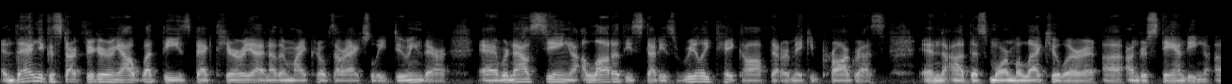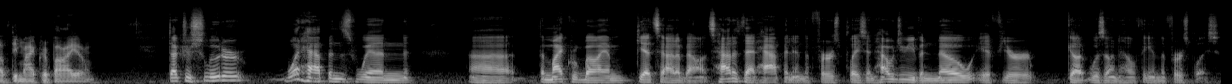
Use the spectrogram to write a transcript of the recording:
and then you can start figuring out what these bacteria and other microbes are actually doing there. And we're now seeing a lot of these studies really take off that are making progress in uh, this more molecular uh, understanding of the microbiome. Dr. Schluter, what happens when uh, the microbiome gets out of balance? How does that happen in the first place? And how would you even know if your gut was unhealthy in the first place?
